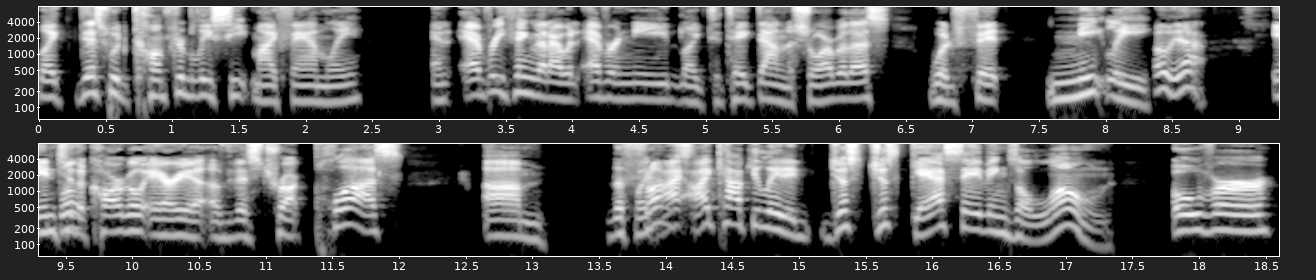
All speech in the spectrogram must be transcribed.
like this would comfortably seat my family, and everything that I would ever need, like to take down the shore with us, would fit neatly Oh yeah. into Well- the cargo area of this truck. Plus, um, The front I, I calculated just just gas savings alone over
